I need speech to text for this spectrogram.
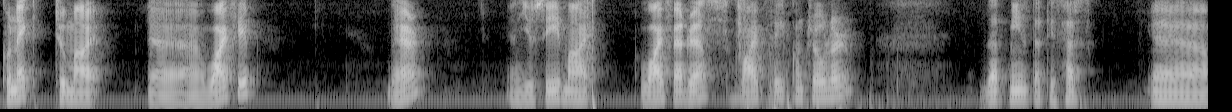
connect to my uh, Wi-Fi there. And you see my Wi-Fi address Wi-Fi controller. That means that it has uh,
